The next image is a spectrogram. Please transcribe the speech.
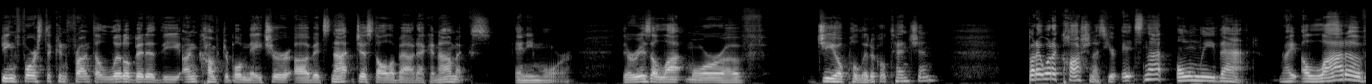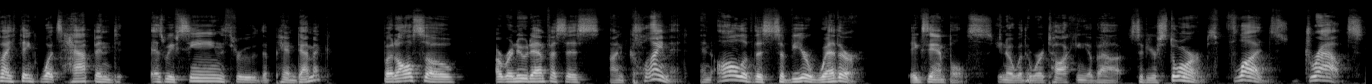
being forced to confront a little bit of the uncomfortable nature of it's not just all about economics anymore. There is a lot more of geopolitical tension. But I want to caution us here it's not only that, right? A lot of, I think, what's happened as we've seen through the pandemic, but also a renewed emphasis on climate and all of the severe weather examples, you know, whether we're talking about severe storms, floods, droughts,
